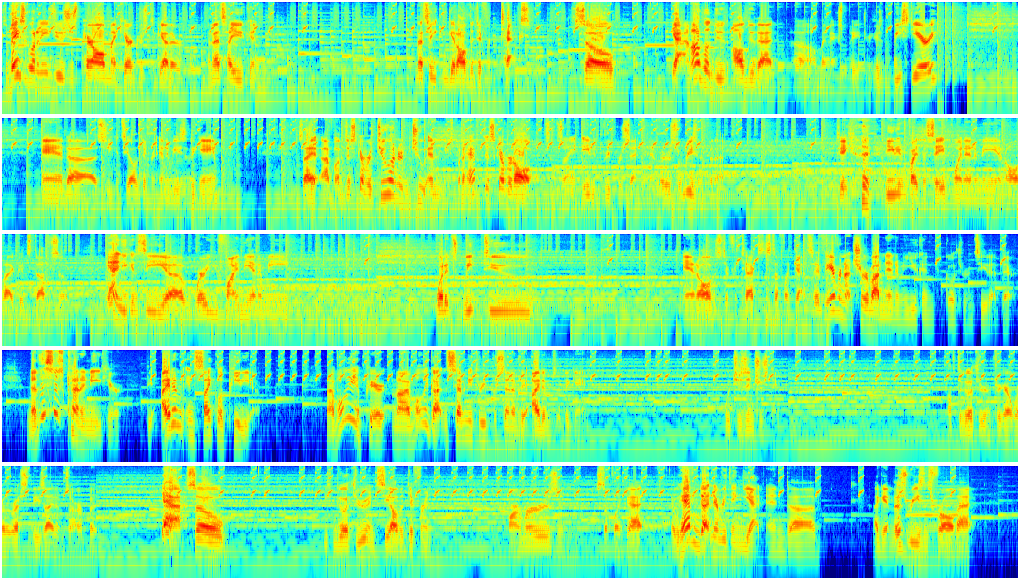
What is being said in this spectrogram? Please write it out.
So basically what I need to do is just pair all my characters together, and that's how you can that's how you can get all the different techs. So yeah, and I'll go do I'll do that uh, on my next playthrough. Here's the bestiary, and uh, so you can see all the different enemies of the game. So I, have discovered 202 enemies, but I haven't discovered all of them, so it's only 83%, and there's a reason for that. you can even fight the save point enemy and all that good stuff. So yeah, and you can see uh, where you find the enemy, what it's weak to, and all this different text and stuff like that. So if you're ever not sure about an enemy, you can go through and see that there. Now this is kind of neat here. The item encyclopedia. Now, I've only appeared. Now I've only gotten 73% of the items of the game, which is interesting. I'll have to go through and figure out where the rest of these items are, but yeah, so you can go through and see all the different armors and stuff like that. And we haven't gotten everything yet, and uh, again, there's reasons for all that,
